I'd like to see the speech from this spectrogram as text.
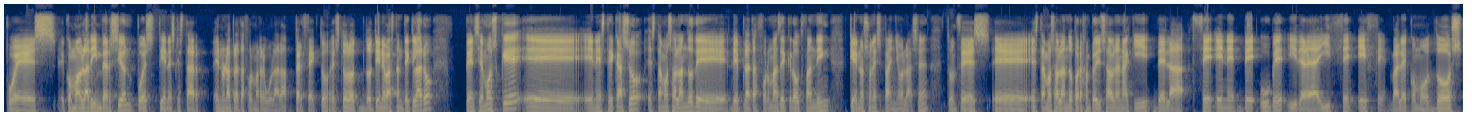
Pues como habla de inversión, pues tienes que estar en una plataforma regulada. Perfecto, esto lo, lo tiene bastante claro. Pensemos que eh, en este caso estamos hablando de, plataformas de crowdfunding que no son españolas. ¿eh? Entonces, eh, estamos hablando, por ejemplo, ellos hablan aquí de la CNBV y de la ICF, ¿vale? Como dos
